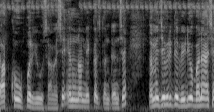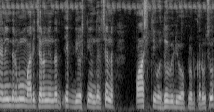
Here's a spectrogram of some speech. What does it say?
લાખો ઉપર વ્યૂઝ આવે છે. એનું નામ એક જ કન્ટેન્ટ છે. તમે જેવી રીતે વીડિયો બનાવ્યા છે, એની અંદર હું મારી ચેનલની અંદર એક દિવસની અંદર છે ને, પાંચથી વધુ વીડિયો અપલોડ કરું છું.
